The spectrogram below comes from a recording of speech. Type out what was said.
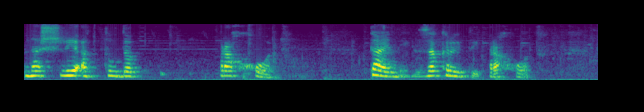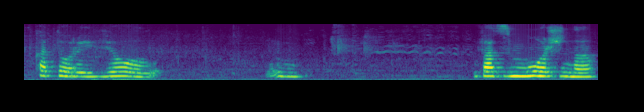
нашли оттуда проход, тайный, закрытый проход, который вел, возможно,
